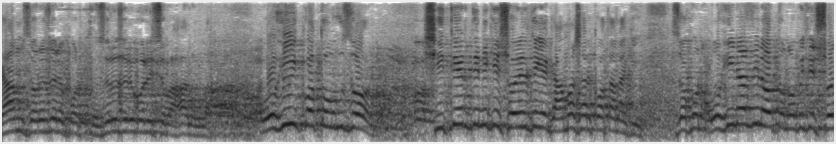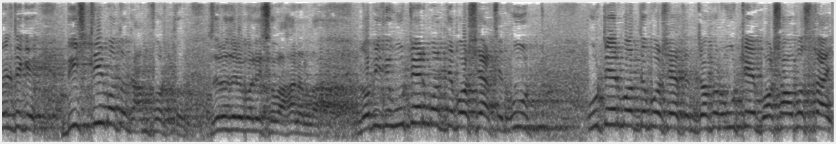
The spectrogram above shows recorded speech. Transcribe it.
ঘাম জোরে জোরে পড়তো, জোরে জোরে বলি সুবাহান্লাহ ওহি কত ওজন। শীতের দিনে কি শরীর থেকে ঘাম আসার কথা নাকি? যখন ওহি নাজিল হতো, নবীজির শরীর থেকে বৃষ্টির মতো ঘাম পড়তো, জোরে জোরে বলি সুবাহান্লাহ নবীজি উটের মধ্যে বসে আছেন, উট। উটের মধ্যে বসে আছেন, যখন উঠে বসা অবস্থায়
